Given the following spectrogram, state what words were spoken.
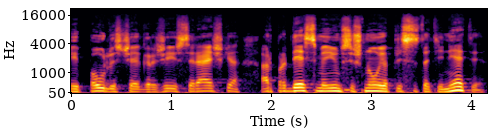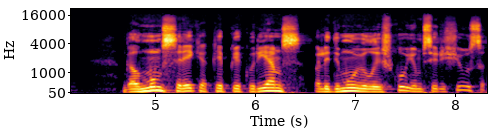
kaip Paulius čia gražiai išsireiškia, ar pradėsime jums iš naujo prisistatinėti. Gal mums reikia, kaip kai kuriems palidimųjų laiškų, jums ir iš jūsų.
